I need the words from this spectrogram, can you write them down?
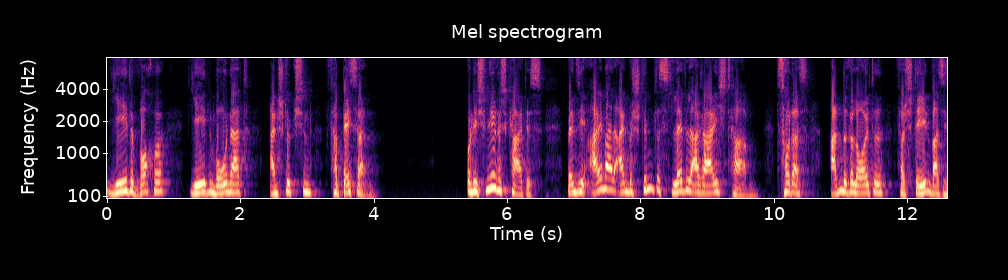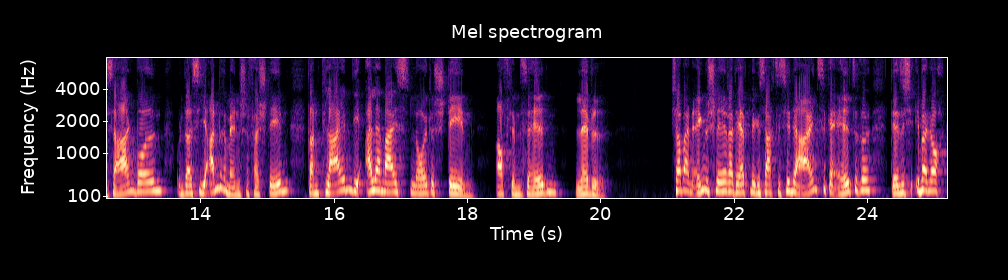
jede Woche, jeden Monat ein Stückchen verbessern. Und die Schwierigkeit ist, wenn Sie einmal ein bestimmtes Level erreicht haben, so dass andere Leute verstehen, was Sie sagen wollen und dass Sie andere Menschen verstehen, dann bleiben die allermeisten Leute stehen auf demselben Level. Ich habe einen Englischlehrer, der hat mir gesagt, Sie sind der einzige Ältere, der sich immer noch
